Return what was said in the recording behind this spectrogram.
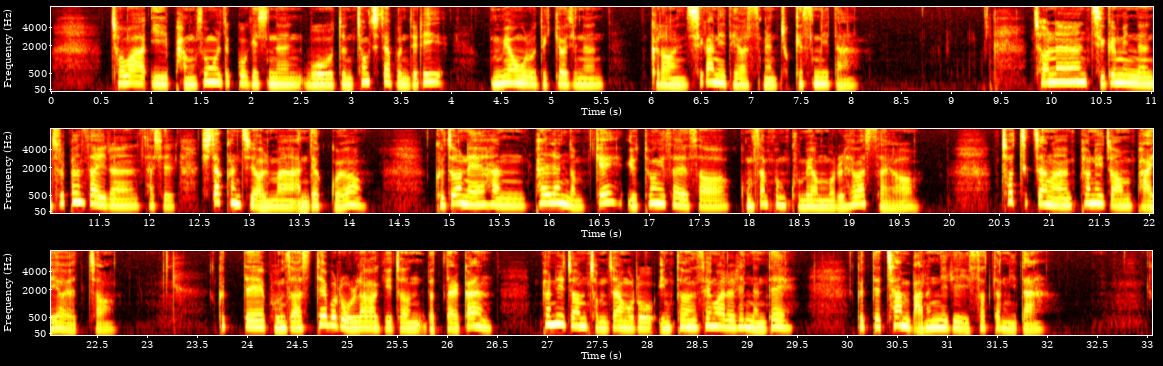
저와 이 방송을 듣고 계시는 모든 청취자분들이 운명으로 느껴지는 그런 시간이 되었으면 좋겠습니다. 저는 지금 있는 출판사 일은 사실 시작한 지 얼마 안 됐고요. 그 전에 한 8년 넘게 유통회사에서 공산품 구매 업무를 해왔어요. 첫 직장은 편의점 바이어였죠. 그때 본사 스텝으로 올라가기 전 몇 달간 편의점 점장으로 인턴 생활을 했는데 그때 참 많은 일이 있었답니다.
